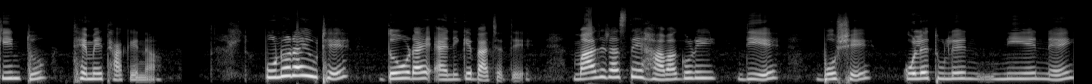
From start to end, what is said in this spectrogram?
কিন্তু থেমে থাকে না। পুনরায় উঠে দৌড়ায় অ্যানিকে বাঁচাতে। মাঝ রাস্তায় হামাগুড়ি দিয়ে বসে কোলে তুলে নিয়ে নেয়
